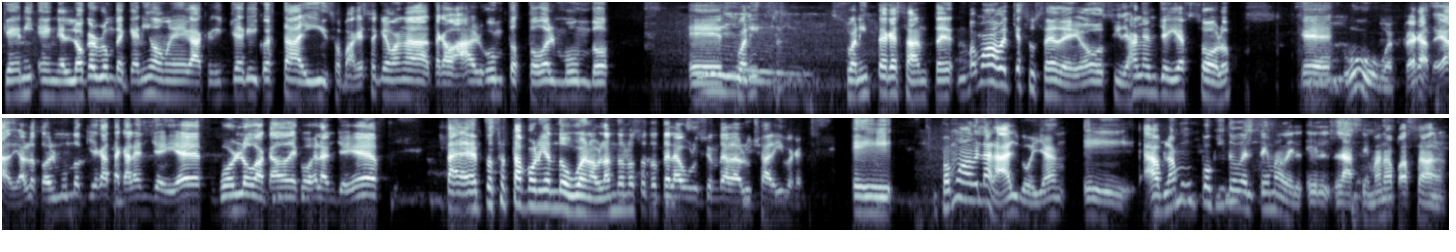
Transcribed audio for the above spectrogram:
Kenny, en el locker room de Kenny Omega. Chris Jericho está ahí. eso parece que van a trabajar juntos todo el muendo. Eh, mm. suena, interesante. Vamos a ver qué sucede. O si dejan a MJF solo. Que, uh, espérate, a diablo, todo el mundo quiere atacar a MJF. Warlock acaba de coger a MJF. Esto se está poniendo bueno, hablando nosotros de la evolución de la lucha libre. Eh, vamos a hablar algo, Jan. Eh, hablamos un poquito del tema de la semana pasada,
